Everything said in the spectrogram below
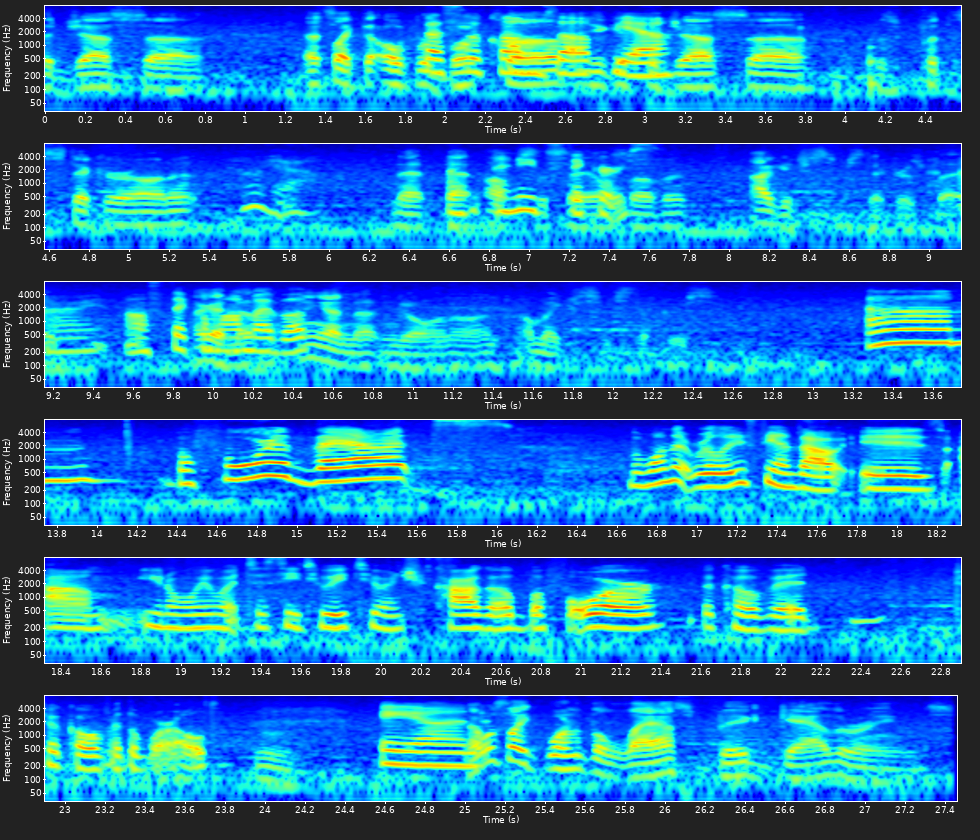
the Jess. Uh, that's like the Oprah That's the Book thumbs Club. up, you get yeah. the Jess. Uh, just put the sticker on it. oh yeah. That I- that I ups need the sales stickers. of it. I'll get you some stickers, babe. All right, I'll stick them on my book. I ain't got nothing going on. I'll make you some stickers. Um, before that, the one that really stands out is, um, you know, we went to C2E2 in Chicago before the COVID took over the world. Hmm. And That was like one of the last big gatherings,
